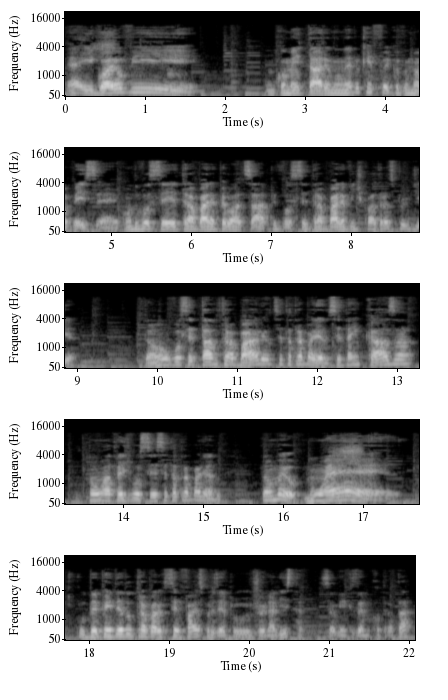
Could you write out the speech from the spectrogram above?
É, igual eu vi um comentário, não lembro quem foi que eu vi uma vez. É, quando você trabalha pelo WhatsApp, você trabalha 24 horas por dia. Então você tá no trabalho, você tá trabalhando. Você tá em casa, estão atrás de você, você tá trabalhando. Então, meu, não é. Tipo, dependendo do trabalho que você faz, por exemplo, jornalista, se alguém quiser me contratar,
